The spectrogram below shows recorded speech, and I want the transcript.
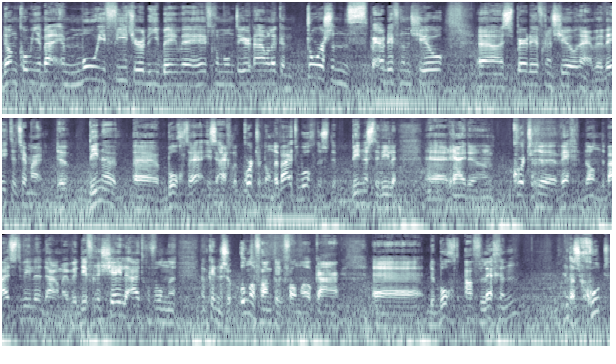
dan kom je bij een mooie feature die BMW heeft gemonteerd, namelijk een Torsen spare differential. Uh, spare differential, nou, we weten het, zeg maar, de binnenbocht uh, is eigenlijk korter dan de buitenbocht. Dus de binnenste wielen uh, rijden een kortere weg dan de buitenste wielen. Daarom hebben we differentiële uitgevonden. Dan kunnen ze onafhankelijk van elkaar eh, de bocht afleggen. En dat is goed.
